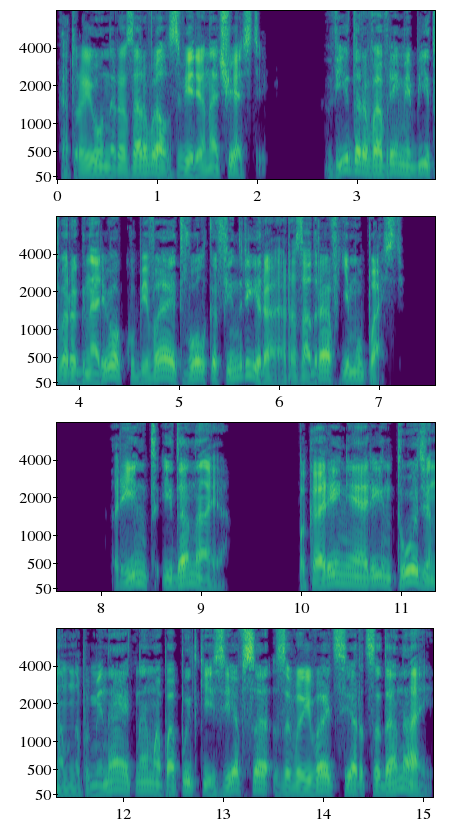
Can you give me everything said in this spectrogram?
которой он и разорвал зверя на части. Видар во время битвы Рагнарёк убивает волка Фенрира, разодрав ему пасть. Ринд и Даная. Покорение Ринд Одином напоминает нам о попытке Зевса завоевать сердце Данай,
